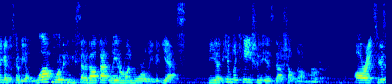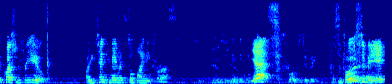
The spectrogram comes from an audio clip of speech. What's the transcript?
Again, there's going to be a lot more that can be said about that later on morally, but yes, the, uh, the implication is thou shalt not murder. All right, so here's a question for you Are these Ten Commandments still binding for us? Yes. Supposed to be. Supposed to be.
